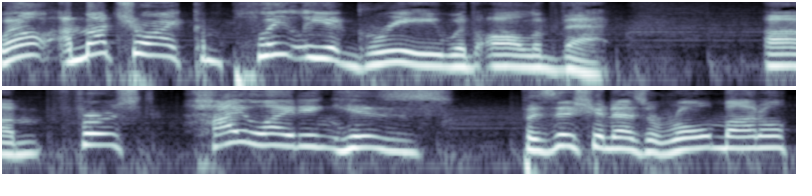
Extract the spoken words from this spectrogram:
Well, I'm not sure I completely agree with all of that. Um, first, highlighting his position as a role model,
